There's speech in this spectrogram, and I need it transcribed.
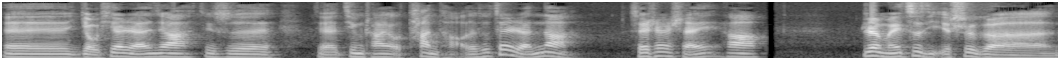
呃，有些人家就是呃，经常有探讨的，说这人呢，谁谁谁啊，认为自己是个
